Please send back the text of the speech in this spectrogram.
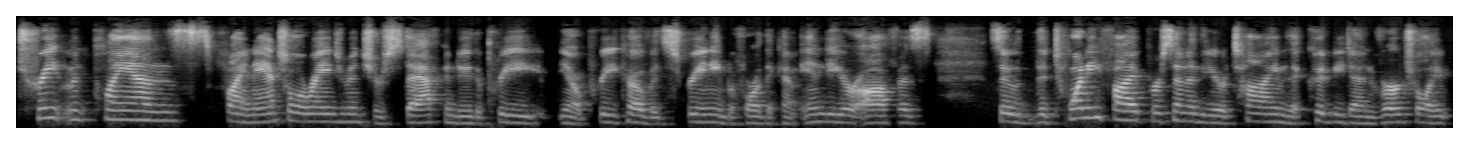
treatment plans financial arrangements. Your staff can do the pre you know pre-covid screening before they come into your office. So the 25% of your time that could be done virtually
